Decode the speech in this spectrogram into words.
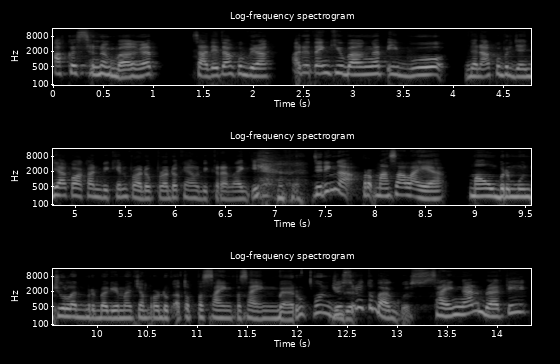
aku seneng banget. Saat itu aku bilang, aduh thank you banget ibu. Dan aku berjanji aku akan bikin produk-produk yang lebih keren lagi. Jadi nggak masalah ya mau bermunculan berbagai macam produk atau pesaing-pesaing baru pun Justru juga. itu bagus. Saingan berarti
